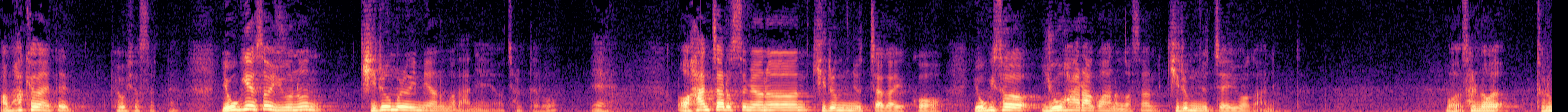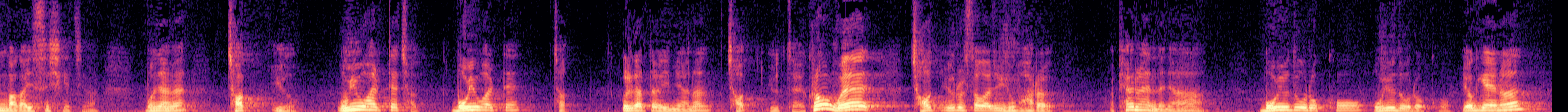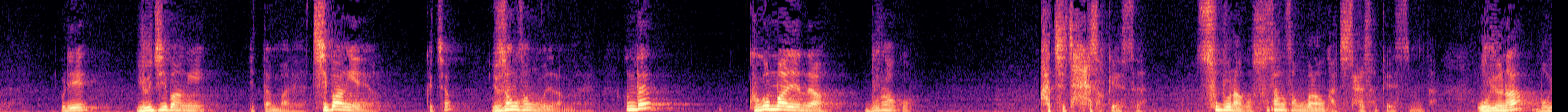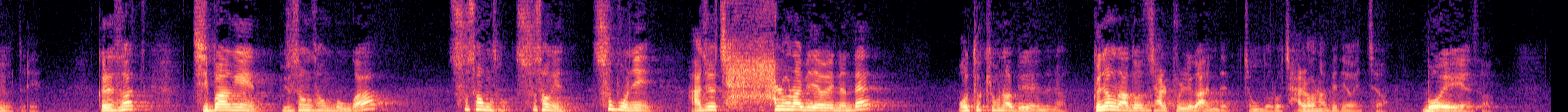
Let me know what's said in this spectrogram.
아마 학교 다닐 때 배우셨을 때. 여기에서 유는 기름을 의미하는 건 아니에요. 절대로. 예. 어, 한자로 쓰면은 기름 유자가 있고 여기서 유화라고 하는 것은 기름 유자의 유화가 아닙니다. 뭐 설명을 들은 바가 있으시겠지만 뭐냐면 젖유 우유할 때 젖, 모유할 때 젖을 갖다 의미하는 젖유자예요. 그럼 왜 젖유를 써가지고 유화를 표현을 했느냐? 모유도 그렇고 우유도 그렇고 여기에는 우리 유지방이 있단 말이에요. 지방이에요. 그렇죠? 유성 성분이란 말이에요. 근데 그것만 있냐? 물하고 같이 잘 섞여 있어요. 수분하고 수상 성분하고 같이 잘 섞여 있습니다. 우유나 모유들이. 그래서 지방인 유성 성분과 수성 수성인 수분이 아주 잘 혼합이 되어 있는데 어떻게 혼합이 되어 있느냐? 그냥 놔둬도 잘 분리가 안 될 정도로 잘 혼합이 되어 있죠. 뭐에 의해서?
